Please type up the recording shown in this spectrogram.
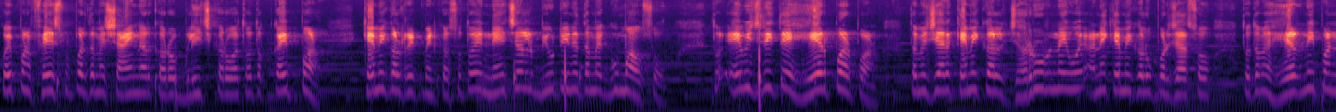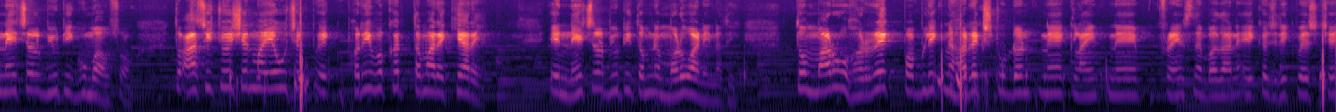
કોઈ પણ ફેસ ઉપર તમે શાઇનર કરો બ્લીચ કરો અથવા તો કંઈ પણ કેમિકલ ટ્રીટમેન્ટ કરશો, તો એ નેચરલ બ્યુટીને તમે ગુમાવશો. તો એવી જ રીતે હેર પર પણ તમે જ્યારે કેમિકલ જરૂર નહીં હોય અને કેમિકલ ઉપર જાશો, તો તમે હેરની પણ નેચરલ બ્યુટી ગુમાવશો. તો આ સિચ્યુએશનમાં એવું છે ફરી વખત તમારે ક્યારેય એ નેચરલ બ્યુટી તમને મળવાની નથી. તો મારું હરેક પબ્લિકને, હરેક સ્ટુડન્ટને, ક્લાયન્ટને, ફ્રેન્ડ્સને બધાને એક જ રિક્વેસ્ટ છે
